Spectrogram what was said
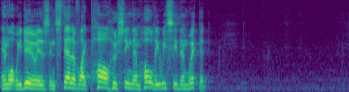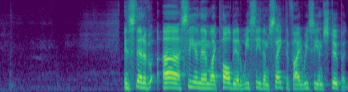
And what we do is instead of like Paul, who's seen them holy, we see them wicked. Instead of uh, seeing them like Paul did, we see them sanctified, we see them stupid.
